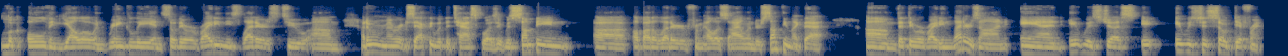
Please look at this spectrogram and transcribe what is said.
look old and yellow and wrinkly. And so they were writing these letters to um, i don't remember exactly what the task was. It was something uh, about a letter from ellis island or something like that um, that they were writing letters on. And it was just it it was just so different.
